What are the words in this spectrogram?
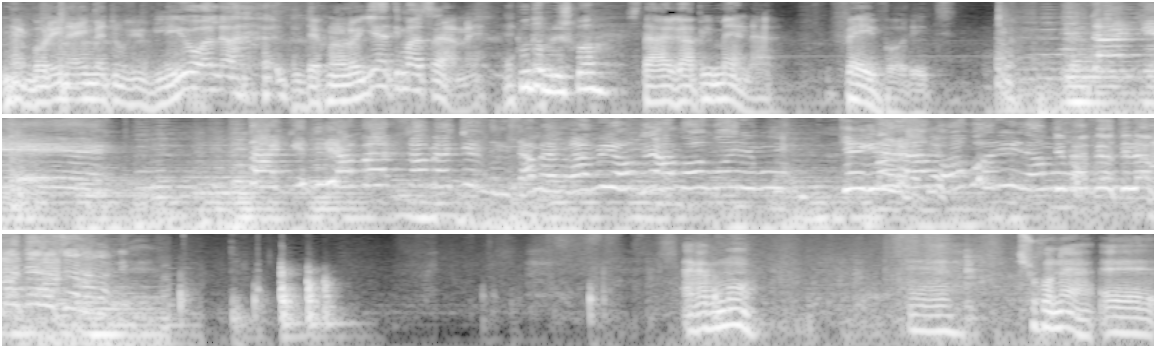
Ναι, μπορεί να είμαι του βιβλίου, αλλά την τεχνολογία τη μασάμε. Πού το βρίσκω; Στα αγαπημένα. Favorites. Τάκη! Τάκη, θριαμβεύσαμε, κερδίσαμε βραβείο, μπράβο, αγόρι μου. Τι έγινε, ρε, Μπράβο, πατέρα; αγορίνα μου. Τι βραβείο, τι λέει ο πατέρας σου, ρε Μανώλη. Αγάπη μου, ε, σου έχω νέα. Ε,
